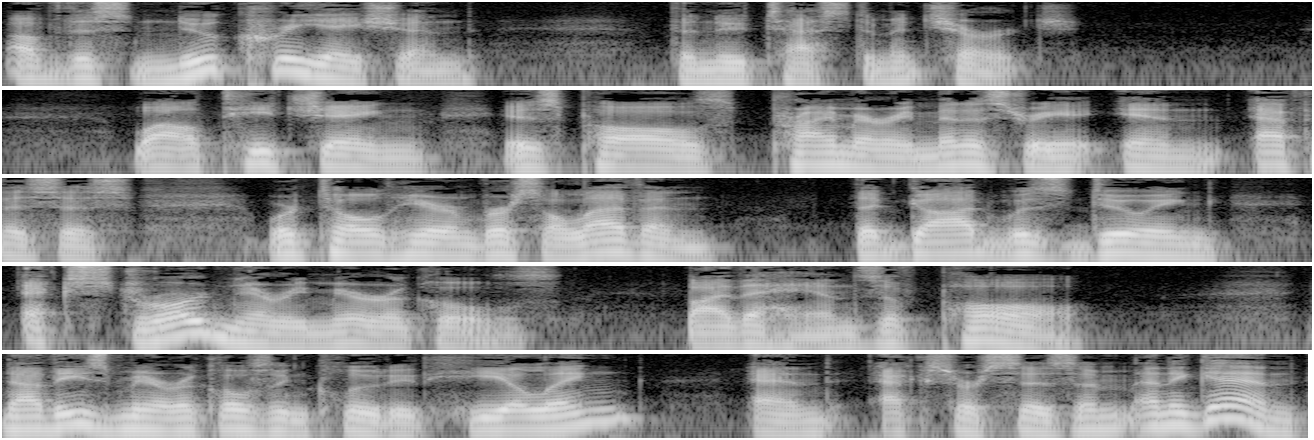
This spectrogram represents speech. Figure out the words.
of this new creation, the New Testament church. While teaching is Paul's primary ministry in Ephesus, we're told here in verse 11 that God was doing extraordinary miracles by the hands of Paul. Now, these miracles included healing and exorcism. And again,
